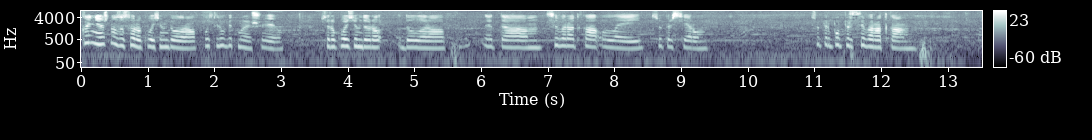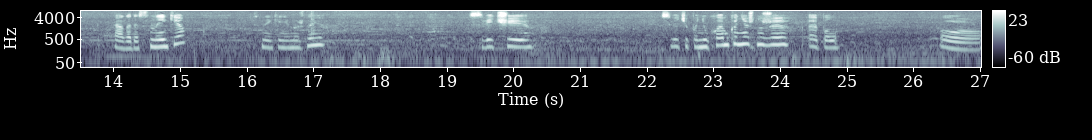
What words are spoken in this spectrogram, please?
конечно, за 48 долларов. Пусть любит мою шею. 48 доро- долларов. Это сыворотка Олей. Супер серум. Супер-пупер сыворотка. Так, это снеки. Снеки не нужны. Свечи. Свечи понюхаем, конечно же. Apple. О,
